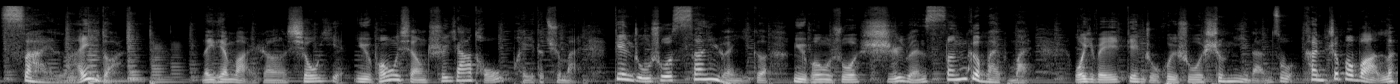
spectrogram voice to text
再来一段。那天晚上宵夜，女朋友想吃鸭头，陪她去买，店主说三元一个，女朋友说十元三个，卖不卖？我以为店主会说生意难做，看这么晚了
